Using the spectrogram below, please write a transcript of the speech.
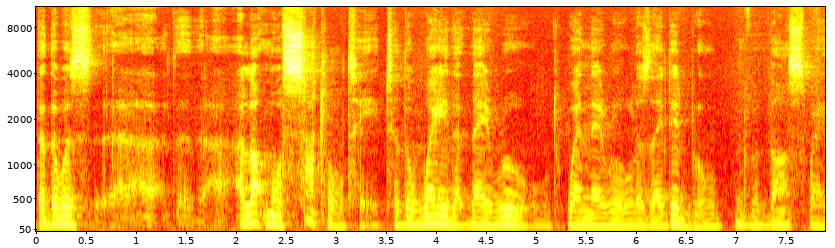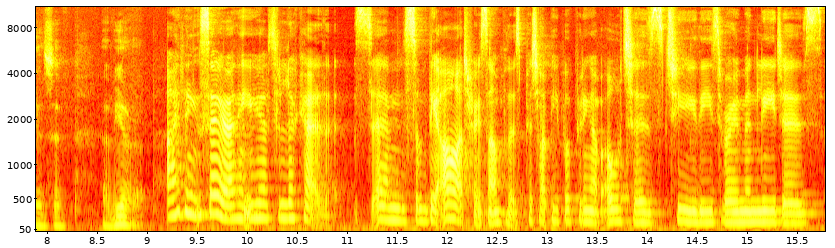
that there was uh, a lot more subtlety to the way that they ruled when they ruled as they did rule vast swathes of, of Europe. I think so. I think you have to look at um, some of the art, for example, that's put up, people putting up altars to these Roman leaders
